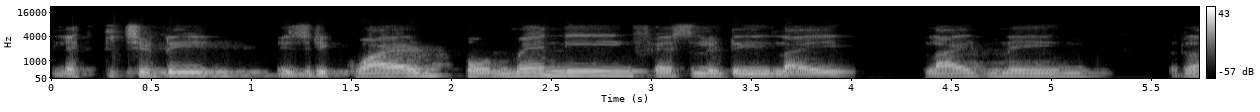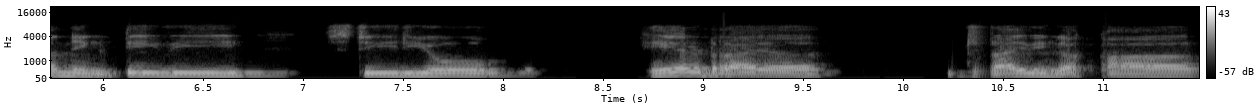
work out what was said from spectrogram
electricity is required for many facility like lighting, running TV, stereo, hair dryer, driving a car,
